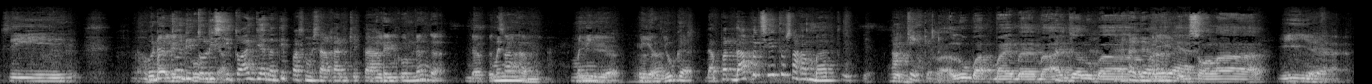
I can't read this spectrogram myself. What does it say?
si udah tuh ditulis itu aja nanti pas misalkan kita Paling kundang nggak dapat mening- saham. meninggal, Iya. iya juga. Dapat dapat sih itu saham batu. Ya, Akik ya. Lu ba- baik-baik aja lu bang, iya. sholat. Iya.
